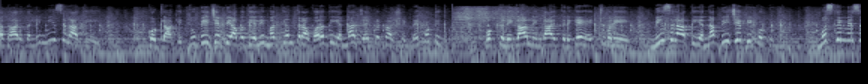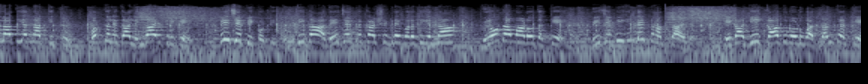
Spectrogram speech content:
ಆಧಾರದಲ್ಲಿ ಮೀಸಲಾತಿ ಕೊಡ್ಲಾಗಿತ್ತು ಬಿಜೆಪಿ ಅವಧಿಯಲ್ಲಿ ಮಧ್ಯಂತರ ವರದಿಯನ್ನ ಜಯಪ್ರಕಾಶ್ ಹೆಗ್ಡೆ ಕೊಟ್ಟಿದ್ರು. ಒಕ್ಕಲಿಗ ಲಿಂಗಾಯತರಿಗೆ ಹೆಚ್ಚುವರಿ ಮೀಸಲಾತಿಯನ್ನ ಬಿಜೆಪಿ ಕೊಟ್ಟಿತ್ತು. ಮುಸ್ಲಿಂ ಮೀಸಲಾತಿಯನ್ನ ಕಿತ್ತು. ಒಕ್ಕಲಿಗ ಲಿಂಗಾಯತರಿಗೆ ಬಿಜೆಪಿ ಕೊಟ್ಟಿತ್ತು. ಈಗ ಅದೇ ಜಯಪ್ರಕಾಶ್ ಹೆಗ್ಡೆ ವರದಿಯನ್ನ ವಿರೋಧ ಮಾಡೋದಕ್ಕೆ ಬಿಜೆಪಿ ಹಿಂದೆಟ್ಟು ಹಾಕ್ತಾ ಇದೆ. ಹೀಗಾಗಿ ಕಾದು ನೋಡುವ ತಂತ್ರಕ್ಕೆ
